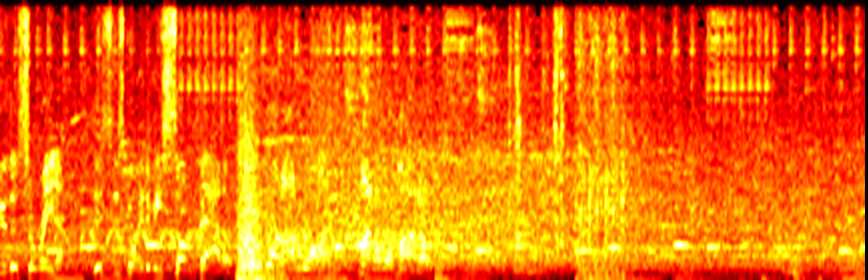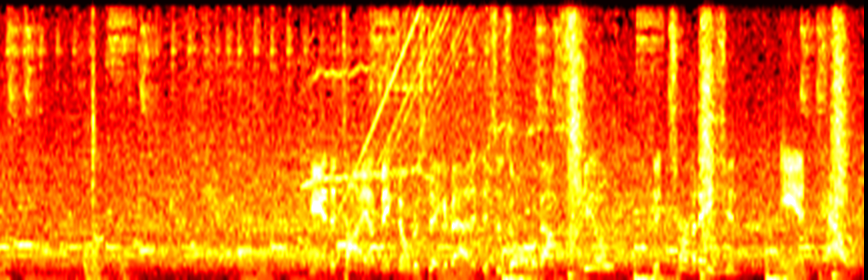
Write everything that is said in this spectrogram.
Through this arena. This is going to be some battle. One-on-one, mano-a-mano. And the tie-up, make no mistake about it, this is all about skill, determination, and power.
